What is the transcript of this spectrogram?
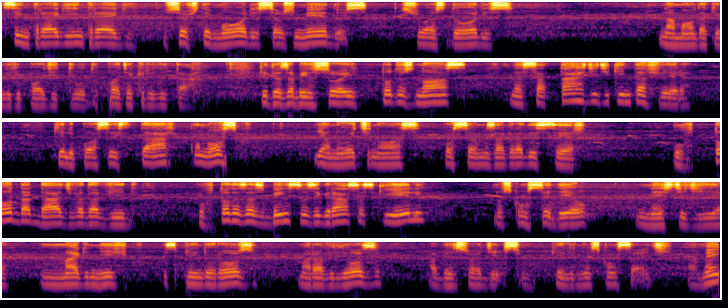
se entregue e entregue os seus temores, seus medos, suas dores na mão daquele que pode tudo, pode acreditar. Que Deus abençoe todos nós nessa tarde de quinta-feira, que Ele possa estar conosco e à noite nós possamos agradecer por toda a dádiva da vida, por todas as bênçãos e graças que Ele nos concedeu neste dia magnífico, esplendoroso, maravilhoso, abençoadíssimo que Ele nos concede. Amém?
